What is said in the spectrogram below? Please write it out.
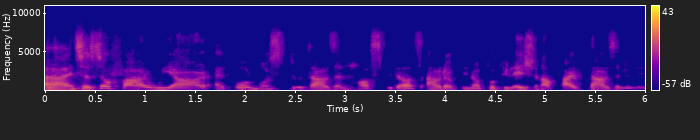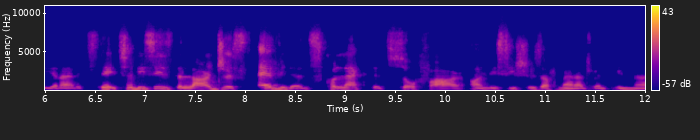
Uh, and so, so far we are at almost 2,000 hospitals out of, you know, population of 5,000 in the United States. So this is the largest evidence collected so far on these issues of management in, uh,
